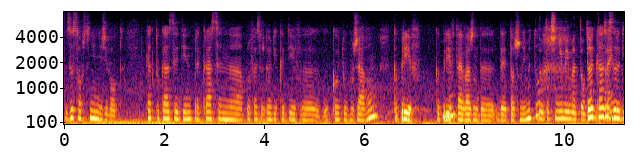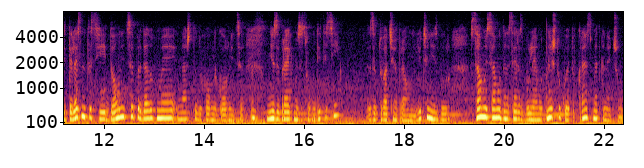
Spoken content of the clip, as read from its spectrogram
за собствения ни живот. Както каза един прекрасен професор Георги Кадиев, който обожавам, Каприев. Каприев, mm-hmm. това е важно да, да е точно името. Да уточним името. Той каза, Добре. заради телесната си долница предадохме нашата духовна горница. Mm-hmm. Ние забравихме за свободите си, за това, че има право на личен избор, само и само да не се разболеем от нещо, което в крайна сметка не е чумо.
